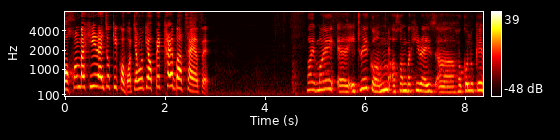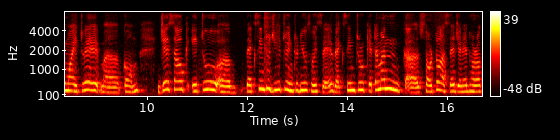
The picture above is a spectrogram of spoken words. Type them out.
অসমবাসী ৰাইজক কি ক'ব? তেওঁলোকে অপেক্ষাৰে বাট চাই আছে। হয় মই এইটোৱে ক'ম অসমবাসী ৰাইজ সকলোকে মই এইটোৱে ক'ম যে চাওক এইটো ভেকচিনটো যিহেতু ইন্ট্ৰডিউচ হৈছে ভেকচিনটোৰ কেইটামান চৰ্ত আছে যেনে ধৰক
